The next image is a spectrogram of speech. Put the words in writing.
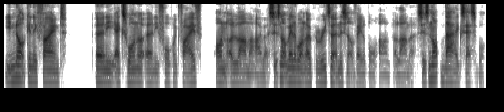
you're not going to find Ernie X1 or Ernie 4.5 on Ollama either. So it's not available on OpenRouter and it's not available on Ollama. So it's not that accessible.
